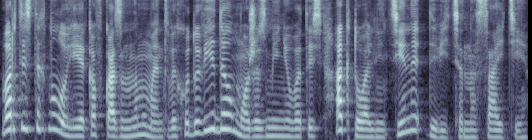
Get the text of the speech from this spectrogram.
Вартість технології, яка вказана на момент виходу відео, може змінюватись. Актуальні ціни дивіться на сайті.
